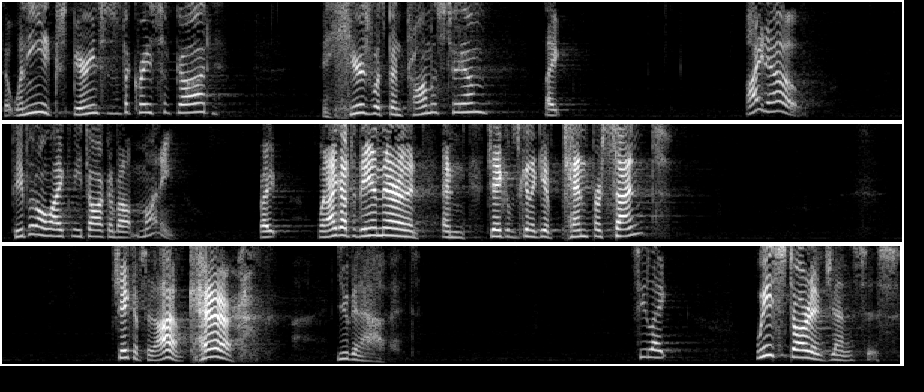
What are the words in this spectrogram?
that when he experiences the grace of God and hears what's been promised to him, like, I know People don't like me talking about money, right? When I got to the end there and, and Jacob's going to give 10%, Jacob said, I don't care. You can have it. See, like, we started Genesis,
